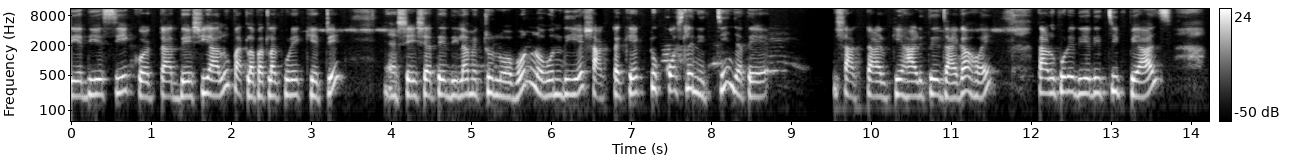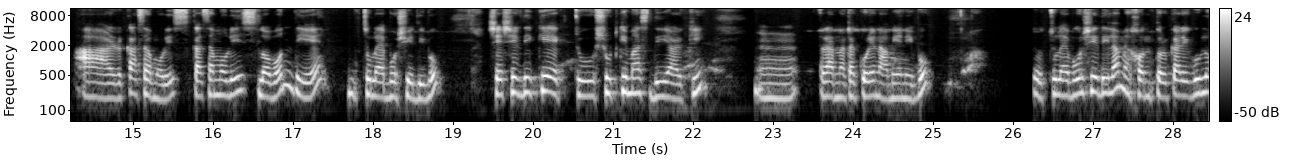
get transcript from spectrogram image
দিয়ে দিয়েছি কয়েকটা দেশি আলু পাতলা পাতলা করে কেটে। সেই সাথে দিলাম একটু লবণ। লবণ দিয়ে শাকটাকে একটু কষলে নিচ্ছি যাতে শাকটা আর কি হাঁড়িতে জায়গা হয়। তার উপরে দিয়ে দিচ্ছি পেঁয়াজ আর কাঁচামরিচ। কাঁচামরিচ, লবণ দিয়ে চুলায় বসিয়ে দিব। শেষের দিকে একটু শুটকি মাছ দিয়ে আর কি রান্নাটা করে নামিয়ে নিব। তো চুলায় বসিয়ে দিলাম। এখন তরকারিগুলো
